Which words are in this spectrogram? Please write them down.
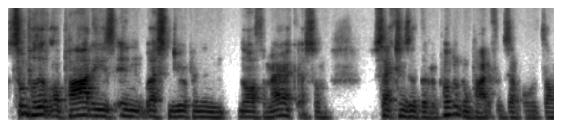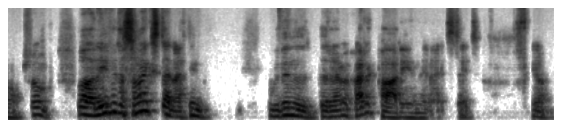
some political parties in Western Europe and in North America, some sections of the Republican Party, for example, with Donald Trump. Well, and even to some extent, I think within the, the Democratic Party in the United States, you know,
